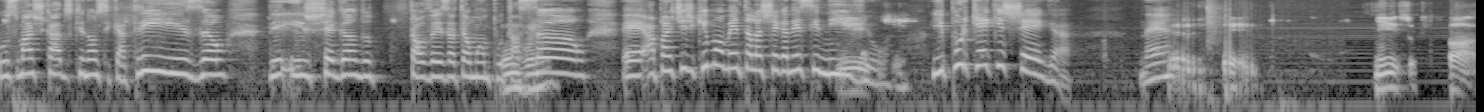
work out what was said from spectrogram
os machucados que não cicatrizam, e chegando talvez até uma amputação. Uhum. É, a partir de que momento ela chega nesse nível? Isso. E por que que chega? Né? Isso. Ó,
